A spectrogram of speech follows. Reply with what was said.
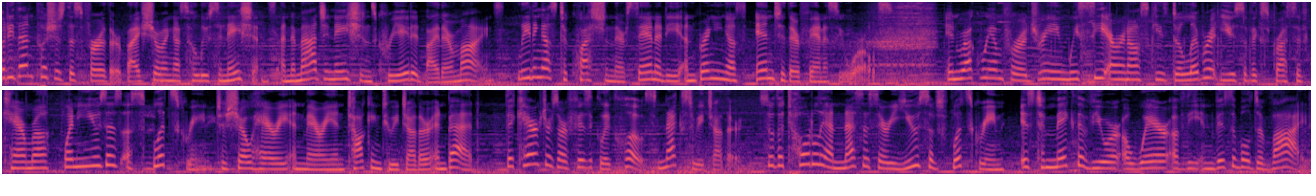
But he then pushes this further by showing us hallucinations and imaginations created by their minds, leading us to question their sanity and bringing us into their fantasy worlds. In Requiem for a Dream, we see Aronofsky's deliberate use of expressive camera when he uses a split screen to show Harry and Marion talking to each other in bed. The characters are physically close, next to each other, so the totally unnecessary use of split screen is to make the viewer aware of the invisible divide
